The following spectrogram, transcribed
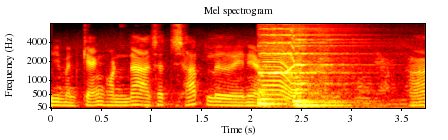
นี่มันแก๊งฮอนด้าชัดๆเลยเนี่ยอ่า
